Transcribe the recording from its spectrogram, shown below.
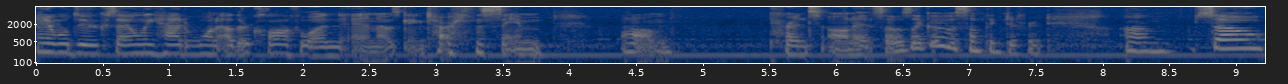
and it will do because I only had one other cloth one and I was getting tired of the same um, print on it. So I was like, oh, it was something different. Um, so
